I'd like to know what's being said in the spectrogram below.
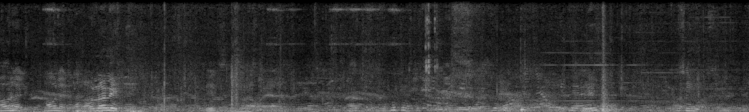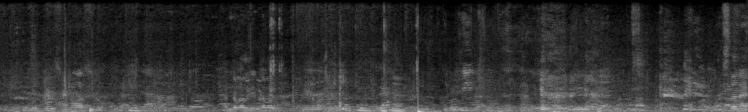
మౌలాలి మౌలాలి మౌలాలి శ్రీనివాసులు ఇస్తానే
